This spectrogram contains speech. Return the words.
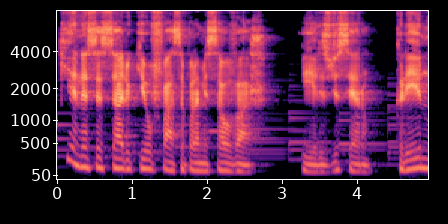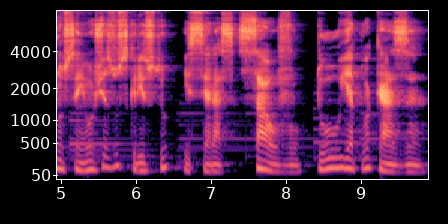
que é necessário que eu faça para me salvar? E eles disseram: Crê no Senhor Jesus Cristo e serás salvo, tu e a tua casa.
